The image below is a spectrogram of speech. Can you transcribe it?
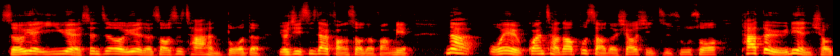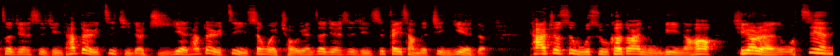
十二月、一月甚至二月的时候是差很多的，尤其是在防守的方面。那我也观察到不少的消息指出说，他对于练球这件事情，他对于自己的职业，他对于自己身为球员这件事情是非常的敬业的。他就是无时无刻都在努力。然后七六人，我之前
